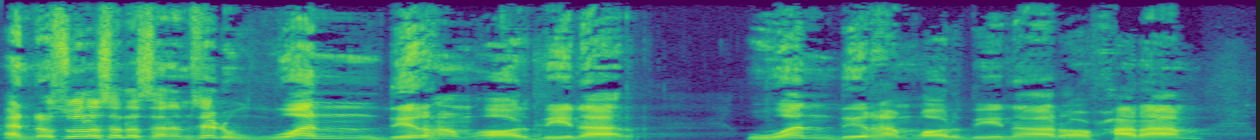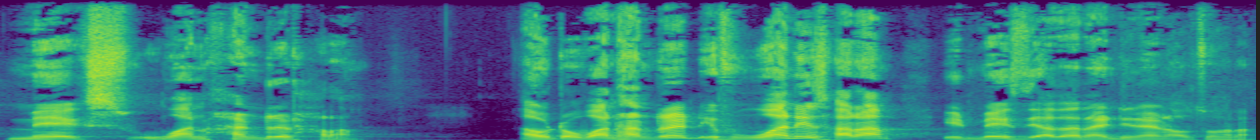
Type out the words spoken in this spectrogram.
And Rasulullah said, one dirham or dinar, one dirham or dinar of haram makes 100 haram. Out of 100, if one is haram, it makes the other 99 also haram.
